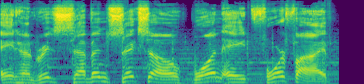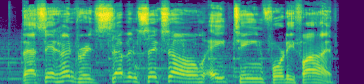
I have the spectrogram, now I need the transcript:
800 760 1845. That's 800 760 1845.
